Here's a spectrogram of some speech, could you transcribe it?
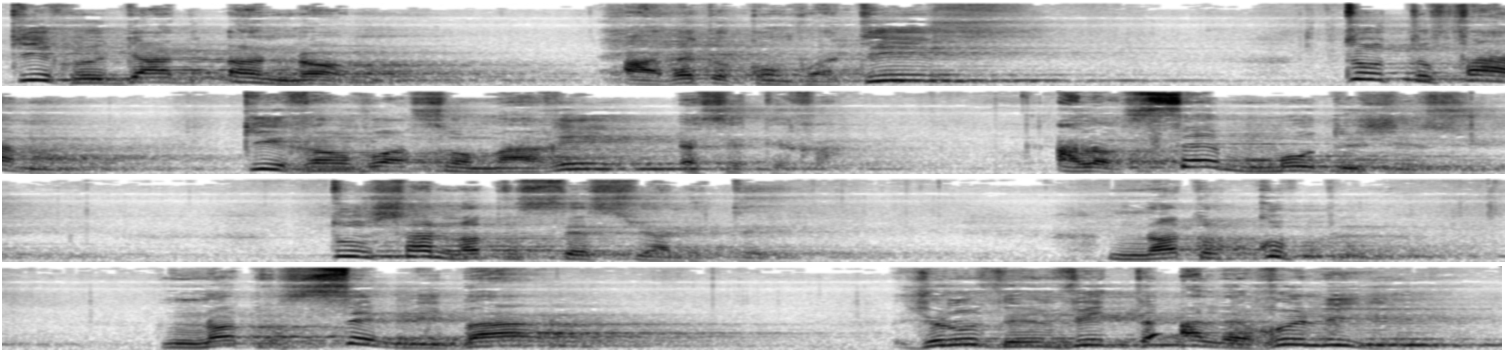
qui regarde un homme avec convoitise, toute femme qui renvoie son mari, etc. Alors, ces mots de Jésus touchent à notre sexualité, notre couple, notre célibat. Je nous invite à les relire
